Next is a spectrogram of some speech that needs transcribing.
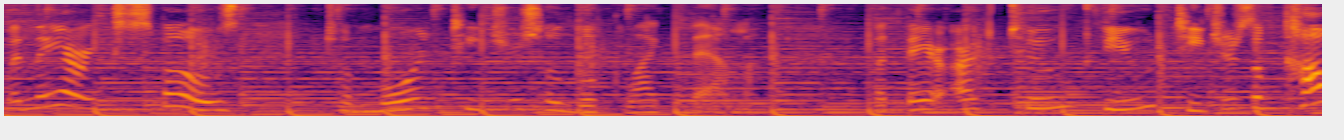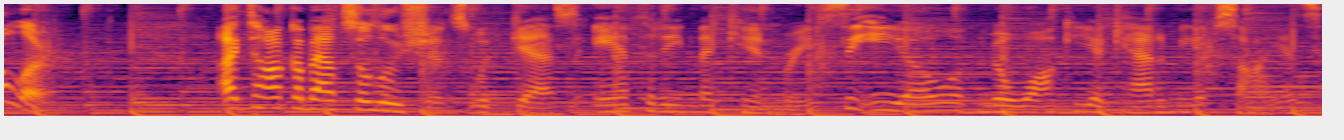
when they are exposed to more teachers who look like them. But there are too few teachers of color. I talk about solutions with guests Anthony McHenry, CEO of Milwaukee Academy of Science,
